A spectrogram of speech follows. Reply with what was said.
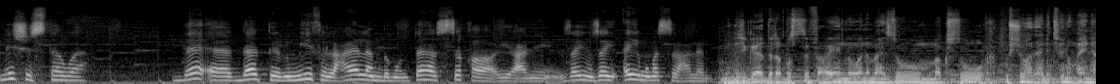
مش استوى. بقى ده ترميه في العالم بمنتهى الثقة يعني زيه زي أي ممثل عالمي. مش قادر أبص في عينه وأنا مهزوم مكسور. والشهداء هندفنهم هنا.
